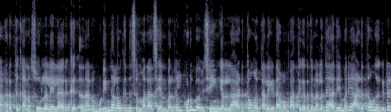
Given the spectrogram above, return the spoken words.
ஆகிறதுக்கான சூழ்நிலையெல்லாம் இருக்குது அதனால் முடிந்த அளவுக்கு இந்த சிம்மராசி அன்பர்கள் குடும்ப விஷயங்களில் அடுத்தவங்க தலையிடாமல் பார்த்துக்கிறது நல்லது. அதே மாதிரி அடுத்தவங்க கிட்ட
